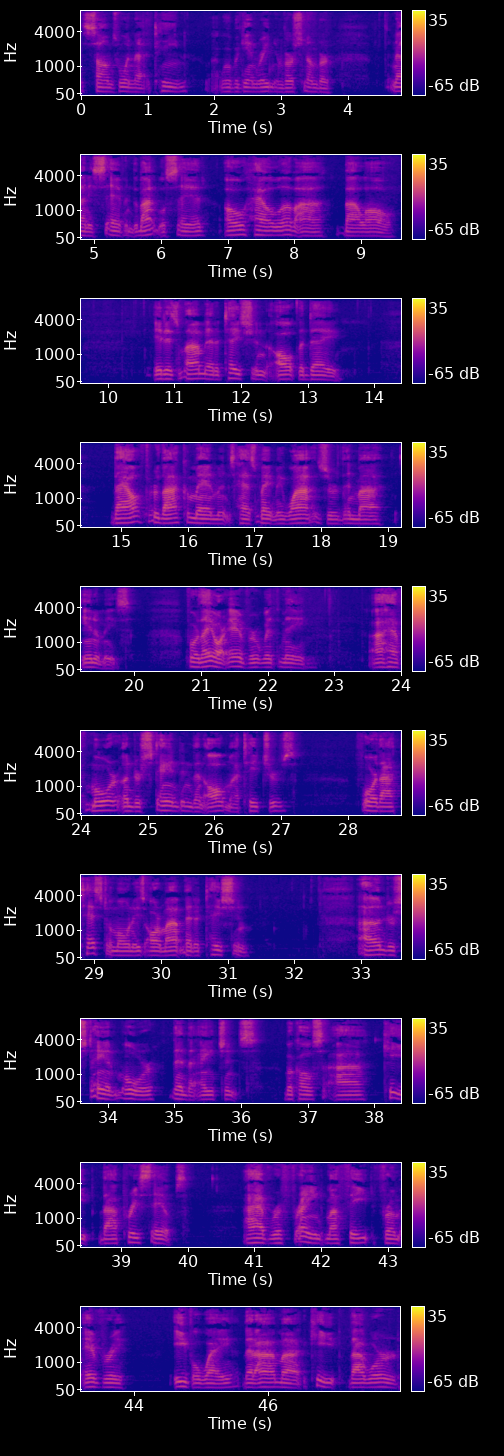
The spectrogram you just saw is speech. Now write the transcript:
Psalms 119. We'll begin reading in verse number 97. The Bible said, Oh, how love I thy law! It is my meditation all the day. Thou, through thy commandments, hast made me wiser than my enemies, for they are ever with me. I have more understanding than all my teachers for thy testimonies are my meditation. I understand more than the ancients, because I keep thy precepts. I have refrained my feet from every evil way, that I might keep thy word.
